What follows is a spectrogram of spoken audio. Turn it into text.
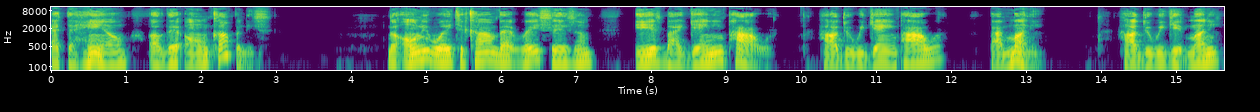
at the helm of their own companies. The only way to combat racism is by gaining power. How do we gain power? By money. How do we get money?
